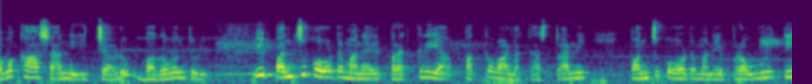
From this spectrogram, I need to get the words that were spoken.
అవకాశాన్ని ఇచ్చాడు భగవంతుడు. ఈ పంచుకోవటం అనే ప్రక్రియ పక్క వాళ్ళ కష్టాన్ని పంచుకోవటం అనే ప్రవృత్తి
